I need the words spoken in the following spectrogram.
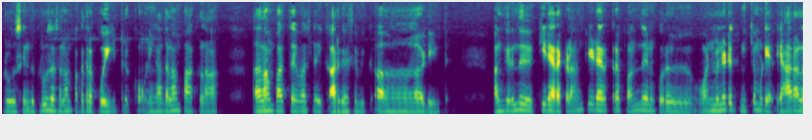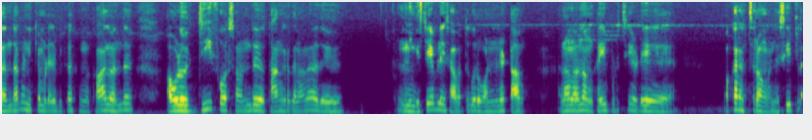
க்ரூஸ் இந்த க்ரூசஸ் எல்லாம் பக்கத்தில் போய்கிட்டு இருக்கோம். நீங்கள் அதெல்லாம் பார்க்கலாம். அதெல்லாம் பார்த்து ஐ வாஸ் லைக் ஆர்காசமிக் அப்படின்ட்டு. அங்கேருந்து கீழே இறக்கினாங்க. கீழே இறக்குறப்ப வந்து எனக்கு ஒரு ஒன் மினிட்டுக்கு நிற்க முடியாது. யாரால் இருந்தாலும் நிற்க முடியாது. பிகாஸ் உங்கள் கால் வந்து அவ்வளோ ஜி ஃபோர்ஸை வந்து தாங்கிறதுனால அது நீங்கள் ஸ்டேபிளைஸ் ஆகிறதுக்கு ஒரு ஒன் மினிட் ஆகும். அதனால் வந்து அவங்க கை பிடிச்சி அப்படியே உட்கார வச்சுருவாங்க அந்த சீட்டில்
